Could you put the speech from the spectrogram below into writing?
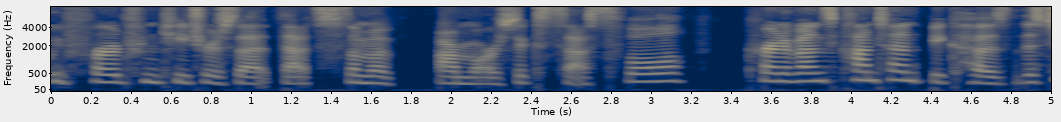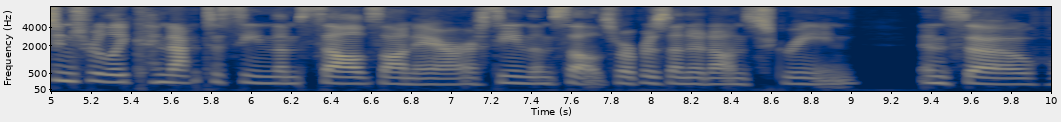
We've heard from teachers that that's some of our more successful current events content because the students really connect to seeing themselves on air, seeing themselves represented on screen. And so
